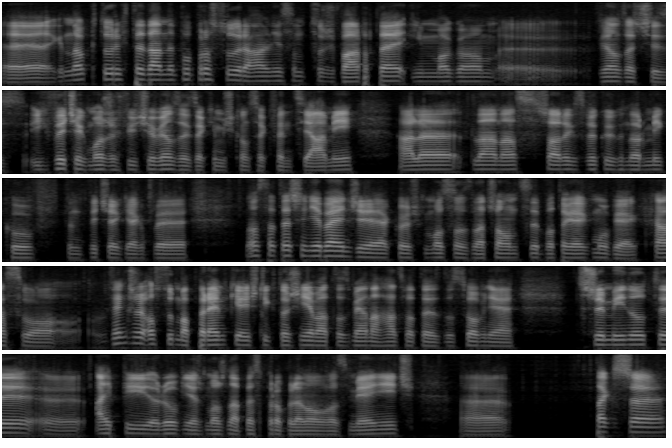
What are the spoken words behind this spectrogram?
e, no, których te dane po prostu realnie są coś warte i mogą e, wiązać się z, ich wyciek może się wiązać z jakimiś konsekwencjami, ale dla nas, szarych, zwykłych normików, ten wyciek jakby no ostatecznie nie będzie jakoś mocno znaczący, bo tak jak mówię, hasło, większość osób ma premkę, jeśli ktoś nie ma, to zmiana hasła to jest dosłownie 3 minuty, IP również można bezproblemowo zmienić, także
